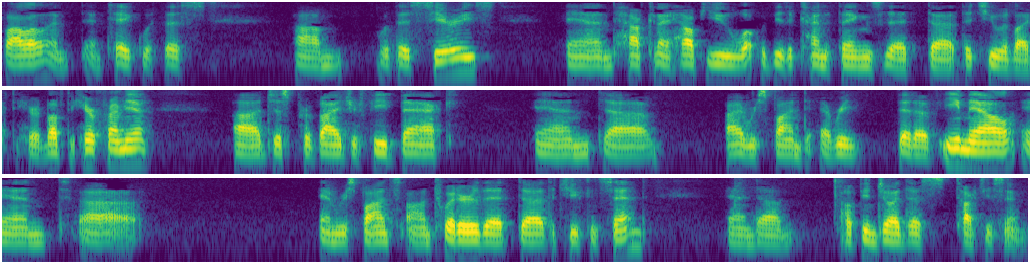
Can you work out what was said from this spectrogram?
follow and, and take with this um, with this series? And how can I help you? What would be the kind of things that uh, that you would like to hear? I'd love to hear from you. Uh, just provide your feedback, and uh, I respond to every bit of email and uh, and response on Twitter that uh, that you can send. And um, hope you enjoyed this. Talk to you soon.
